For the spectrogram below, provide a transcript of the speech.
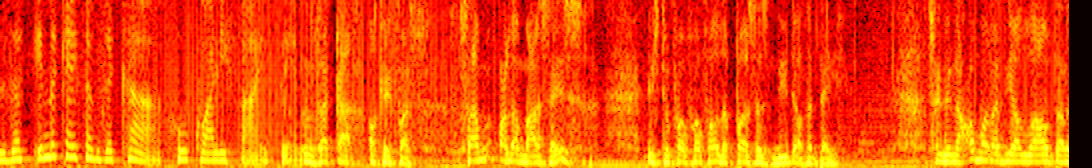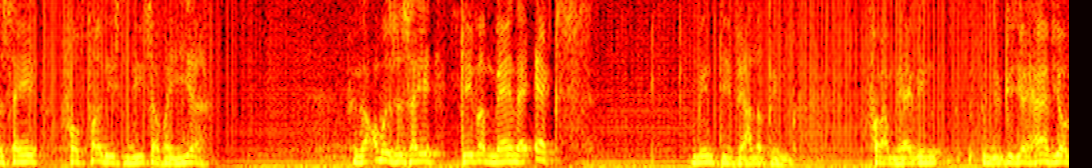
Zak- in the case of zakah, who qualifies then? Zakah, okay, first. Some ulama says is to fulfill the person's need of the day. Sayyidina Umar radiallahu ta'ala say, fulfill his needs of a year. Used to say, give a man an X, mean develop him. From having, you, you have your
